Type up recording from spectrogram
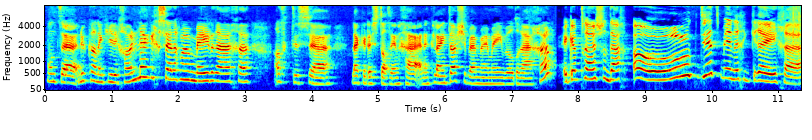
Want uh, nu kan ik jullie gewoon lekker gezellig met me meedragen. Als ik dus uh, lekker de stad in ga en een klein tasje bij mij mee wil dragen. Ik heb trouwens vandaag ook dit binnengekregen.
